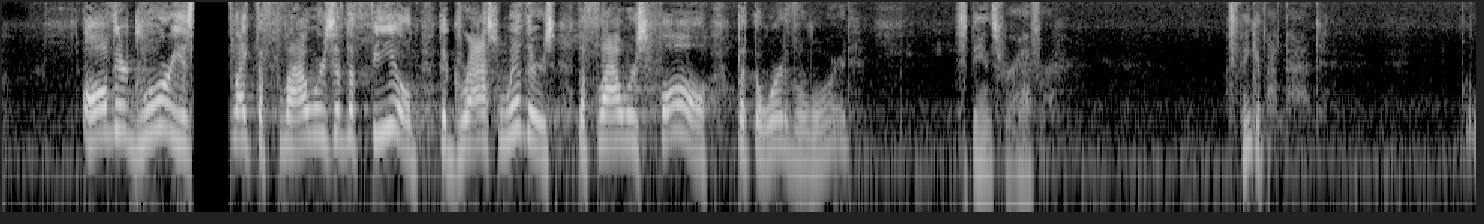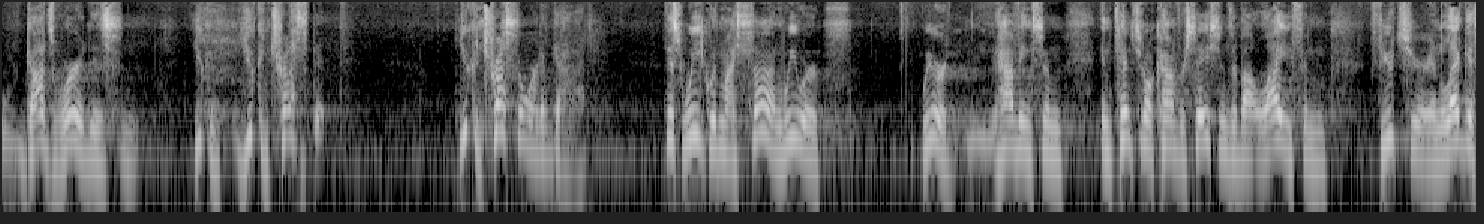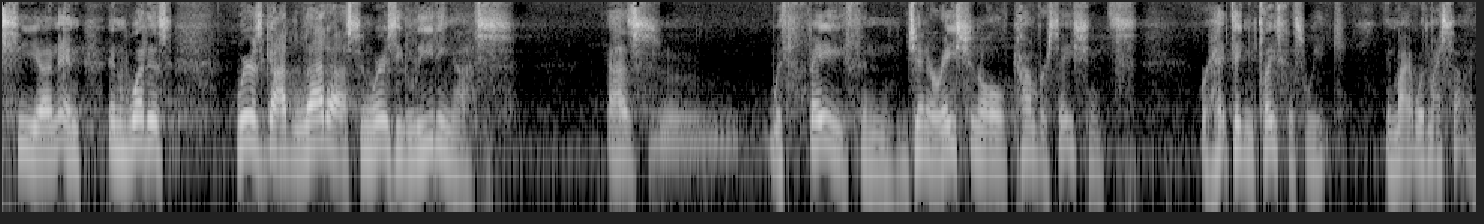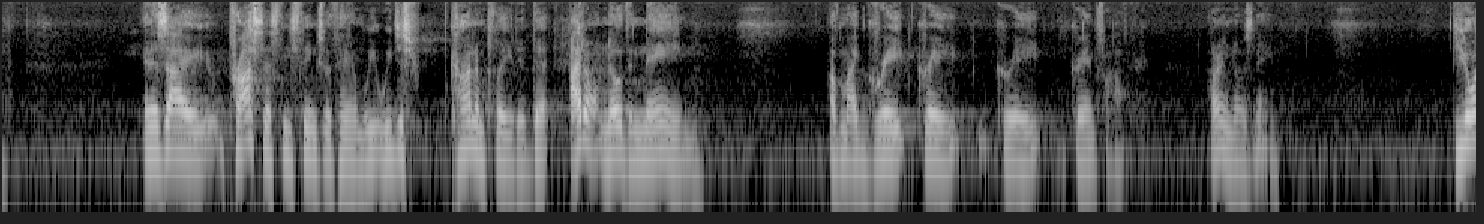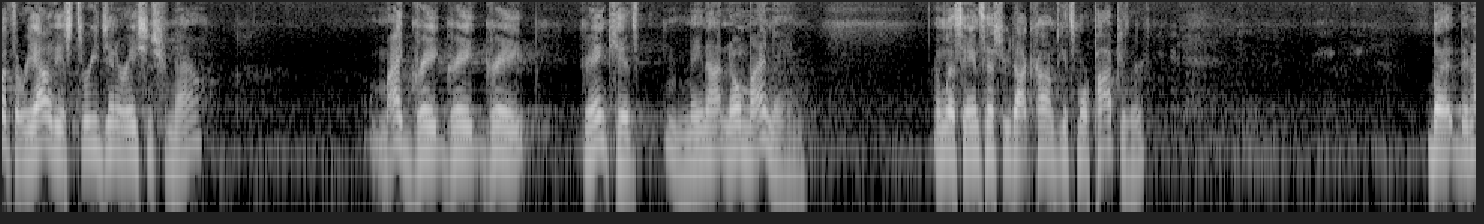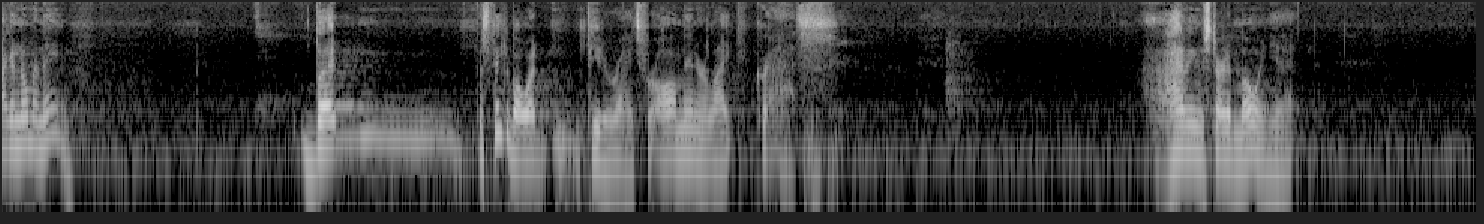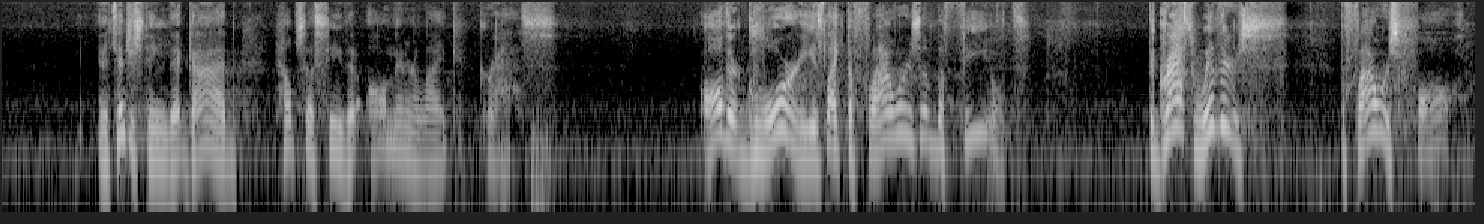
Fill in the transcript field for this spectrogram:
all their glory is like the flowers of the field. The grass withers, the flowers fall, but the Word of the Lord stands forever. Think about that. God's word is, you can, you can trust it. You can trust the word of God. This week with my son, we were, we were having some intentional conversations about life and future and legacy and, and, and what is, where has God led us and where is he leading us as with faith and generational conversations were taking place this week in my, with my son. And as I processed these things with him, we, we just contemplated that I don't know the name of my great, great, great grandfather. I don't even know his name. Do you know what the reality is three generations from now? My great, great, great grandkids may not know my name unless Ancestry.com gets more popular but they're not going to know my name. But let's think about what Peter writes for all men are like grass. I haven't even started mowing yet. And it's interesting that God helps us see that all men are like grass. All their glory is like the flowers of the field. The grass withers, the flowers fall.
